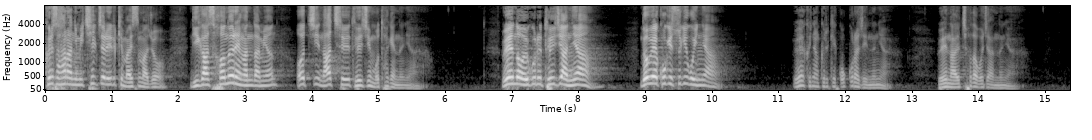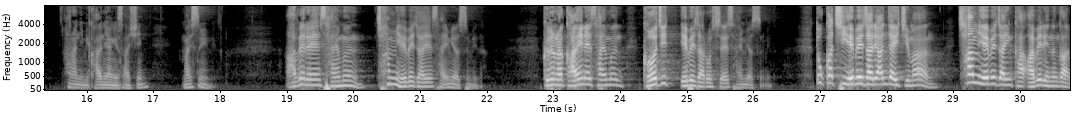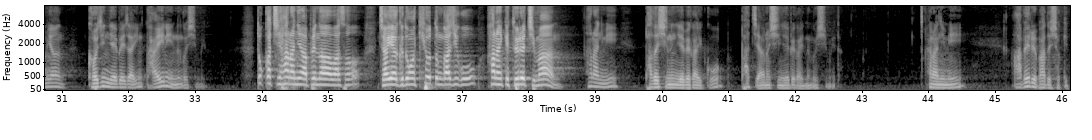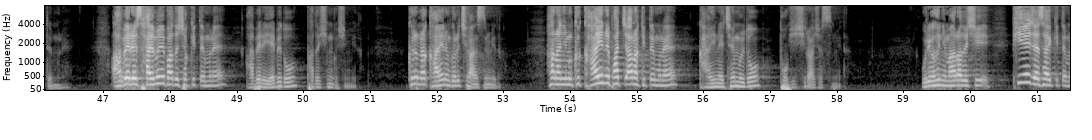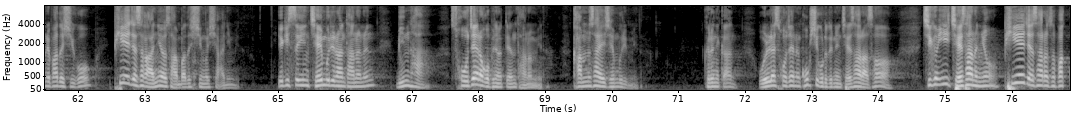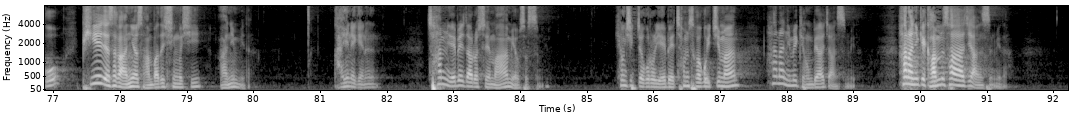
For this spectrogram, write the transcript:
그래서 하나님이 7절에 이렇게 말씀하죠. 네가 선을 행한다면 어찌 낯을 들지 못하겠느냐? 왜 너 얼굴을 들지 않냐? 너 왜 고개 숙이고 있냐? 왜 그냥 그렇게 꼬꾸라져 있느냐? 왜 날 쳐다보지 않느냐? 하나님이 가나에서 하신 말씀입니다. 아벨의 삶은 참 예배자의 삶이었습니다. 그러나 가인의 삶은 거짓 예배자로서의 삶이었습니다. 똑같이 예배 자리에 앉아 있지만 참 예배자인 아벨이 있는가 하면 거짓 예배자인 가인이 있는 것입니다. 똑같이 하나님 앞에 나와서 자기가 그동안 키웠던 가지고 하나님께 드렸지만 하나님이 받으시는 예배가 있고 받지 않으시는 예배가 있는 것입니다. 하나님이 아벨을 받으셨기 때문에 아벨의 삶을 받으셨기 때문에 아벨의 예배도 받으신 것입니다. 그러나 가인은 그렇지가 않습니다. 하나님은 그 가인을 받지 않았기 때문에 가인의 재물도 보기 싫어하셨습니다. 우리가 흔히 말하듯이 피해 제사였기 때문에 받으시고 피해 제사가 아니어서 안 받으신 것이 아닙니다. 여기 쓰인 재물이라는 단어는 민하, 소재라고 번역되는 단어입니다. 감사의 재물입니다. 그러니까 원래 소재는 곡식으로 드리는 제사라서 지금 이 제사는요 피해 제사라서 받고 피해 제사가 아니어서 안 받으신 것이 아닙니다. 가인에게는 참 예배자로서의 마음이 없었습니다. 형식적으로 예배에 참석하고 있지만 하나님을 경배하지 않습니다. 하나님께 감사하지 않습니다.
